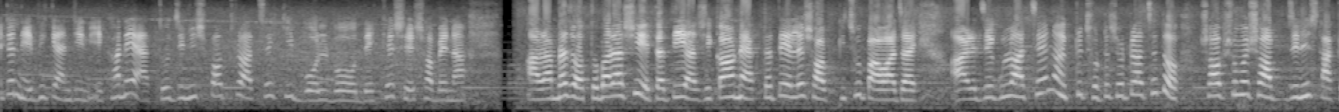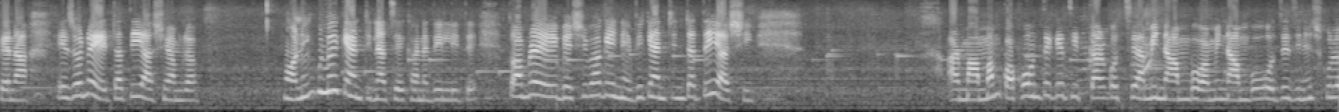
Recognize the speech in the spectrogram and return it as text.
এটা নেভি ক্যান্টিন। এখানে এত জিনিসপত্র আছে, কি বলব? দেখে শেষ হবে না। আর আমরা যতবার আসি, এটাতেই আসি। কারণ একটাতে এলে সব কিছু পাওয়া যায়। আর যেগুলো আছে না, একটু ছোট ছোট আছে তো সব সময় সব জিনিস থাকে না। এজন্য এটাতেই আসি আমরা। অনেকগুলোই ক্যান্টিন আছে এখানে দিল্লিতে। তো আমরা এই বেশিরভাগ এই নেভি ক্যান্টিনটাতেই আসি। আর মাম্মাম কখন থেকে চিৎকার করছে, আমি নামবো আমি নামবো, ও যে জিনিসগুলো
